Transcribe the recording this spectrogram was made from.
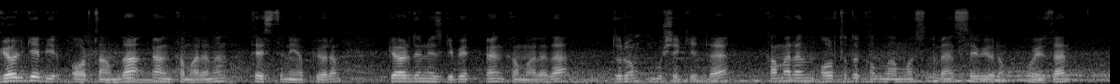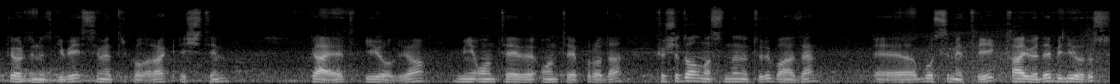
gölge bir ortamda ön kameranın testini yapıyorum. Gördüğünüz gibi ön kamerada durum bu şekilde. Kameranın ortada konumlanmasını ben seviyorum. O yüzden gördüğünüz gibi simetrik olarak eşitim. Gayet iyi oluyor. Mi 10T ve 10T Pro'da köşede olmasından ötürü bazen e, bu simetriyi kaybedebiliyoruz.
